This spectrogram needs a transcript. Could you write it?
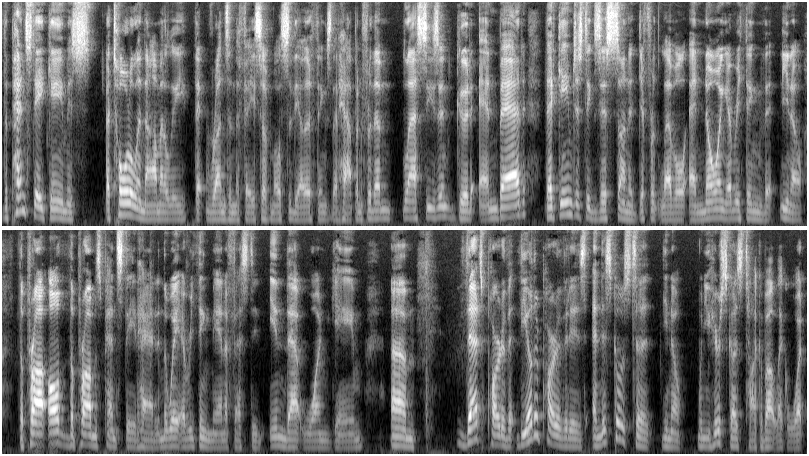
the Penn State game is a total anomaly that runs in the face of most of the other things that happened for them last season, good and bad. That game just exists on a different level, and knowing everything that you know, the pro all the problems Penn State had, and the way everything manifested in that one game, um, that's part of it. The other part of it is, and this goes to you know when you hear Scuzz talk about like what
